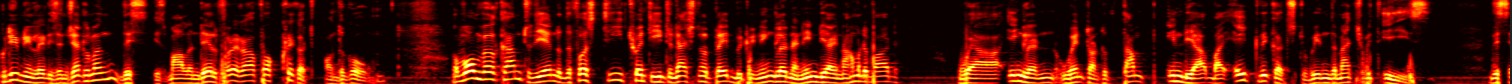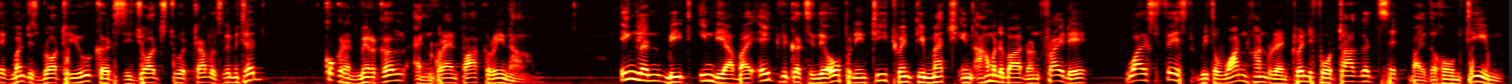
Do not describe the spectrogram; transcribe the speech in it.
Good evening, ladies and gentlemen. This is Marlon Dale Ferreira for Cricket on the Go. A warm welcome to the end of the first T20 international played between England and India in Ahmedabad, where England went on to thump India by eight wickets to win the match with ease. This segment is brought to you courtesy George Stewart Travels Limited, Coconut Miracle, and Grand Park Arena. England beat India by eight wickets in their opening T20 match in Ahmedabad on Friday whilst faced with a 124 target set by the home team.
